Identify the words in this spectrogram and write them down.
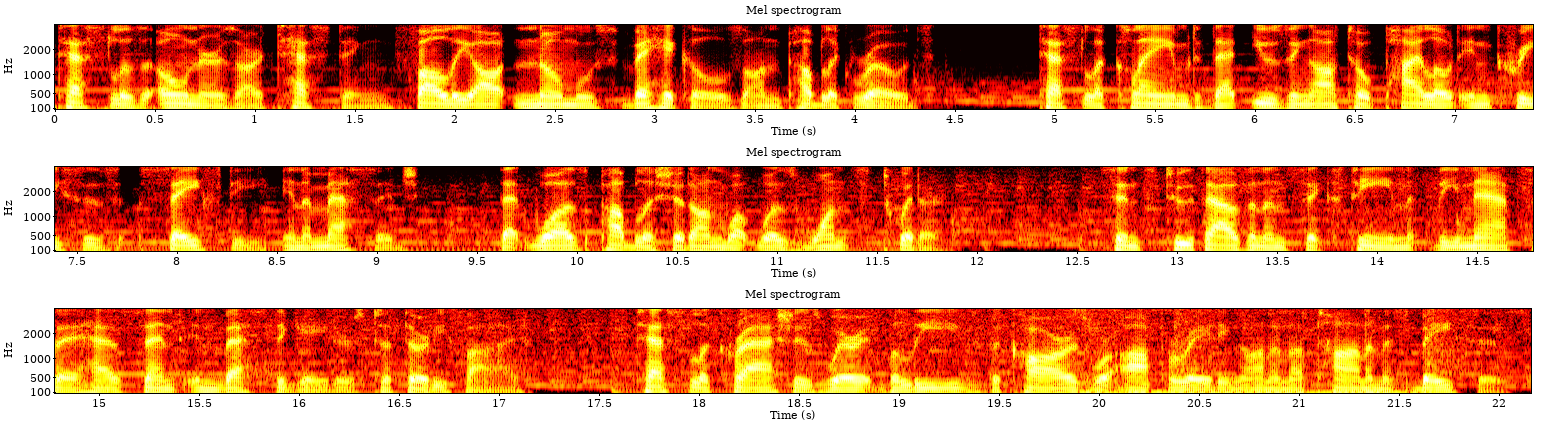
Tesla's owners are testing fully autonomous vehicles on public roads. Tesla claimed that using autopilot increases safety in a message that was published on what was once Twitter. Since 2016, the NHTSA has sent investigators to 35 Tesla crashes where it believes the cars were operating on an autonomous basis.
